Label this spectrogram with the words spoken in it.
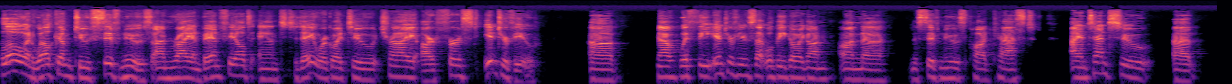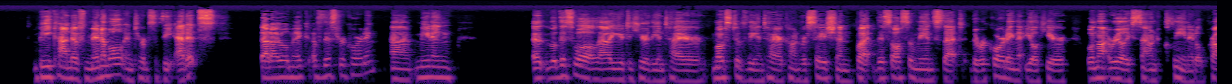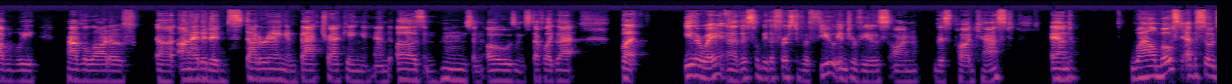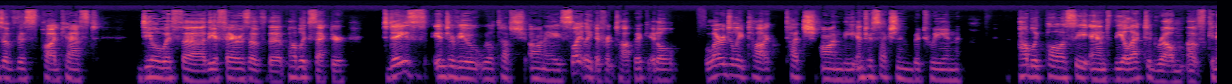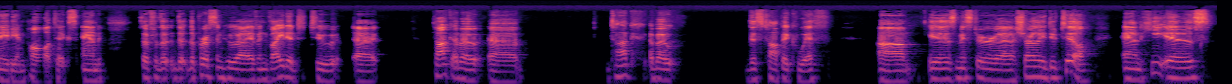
Hello and welcome to Civ News. I'm Ryan Banfield, and today we're going to try our first interview. Uh, now, with the interviews that will be going on on uh, the Civ News podcast, I intend to uh, be kind of minimal in terms of the edits that I will make of this recording, uh, meaning uh, well, this will allow you to hear the entire, most of the entire conversation, but this also means that the recording that you'll hear will not really sound clean. It'll probably have a lot of uh, unedited stuttering and backtracking and uhs and hms and ohs and stuff like that. But either way, uh, this will be the first of a few interviews on this podcast. And while most episodes of this podcast deal with uh, the affairs of the public sector, today's interview will touch on a slightly different topic. It'll largely talk, touch on the intersection between public policy and the elected realm of Canadian politics. And so, for the, the, the person who I have invited to uh, talk about uh, talk about this topic with um, is Mr. Uh, Charlie Dutil, and he is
